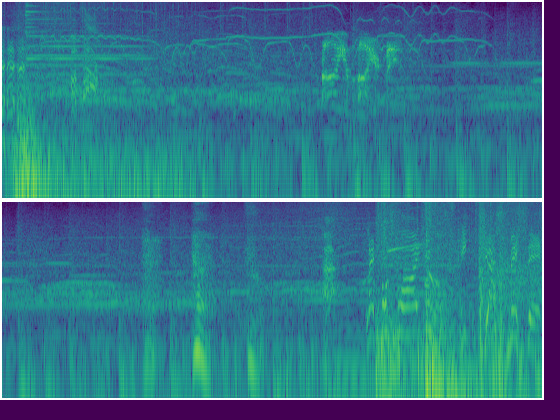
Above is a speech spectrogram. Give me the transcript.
uh-huh. fly. He just missed it.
